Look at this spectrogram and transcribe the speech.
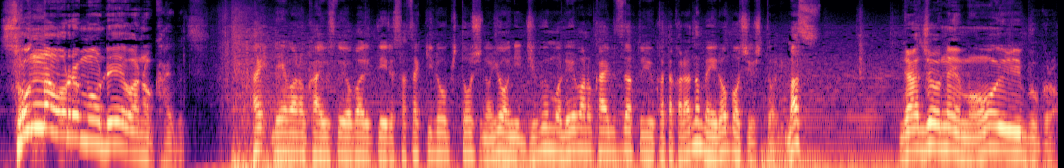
そんな俺も令和の怪物。はい、令和の怪物と呼ばれている佐々木朗希投手のように自分も令和の怪物だという方からのメールを募集しております。ラジオネーム大入り袋。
